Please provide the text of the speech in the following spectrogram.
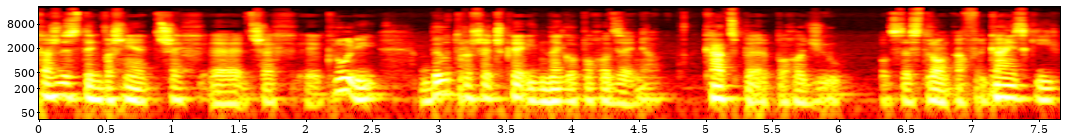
każdy z tych właśnie trzech, e, trzech e, króli był troszeczkę innego pochodzenia. Kacper pochodził od ze stron afrykańskich,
